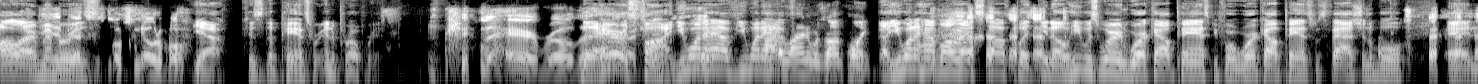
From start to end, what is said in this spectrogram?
all I remember that's is most notable. yeah, because the pants were inappropriate. the hair, bro. The, hair is I fine. You want to have you want to have eyeliner was on point. uh, you want to have all that stuff, but you know he was wearing workout pants before workout pants was fashionable, and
